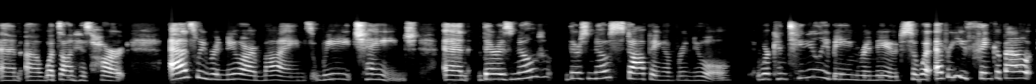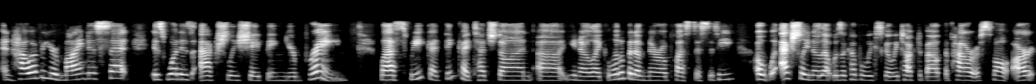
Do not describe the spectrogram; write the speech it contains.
and uh, what's on His heart. As we renew our minds, we change, and there is no there's no stopping of renewal we're continually being renewed. So, whatever you think about and however your mind is set is what is actually shaping your brain. Last week, I think I touched on, uh, you know, like a little bit of neuroplasticity. Oh, actually, no, that was a couple weeks ago. We talked about the power of small art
